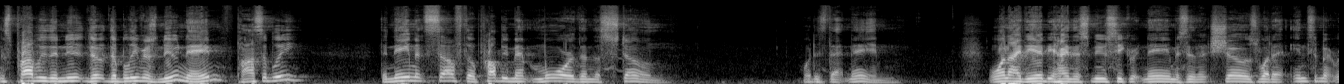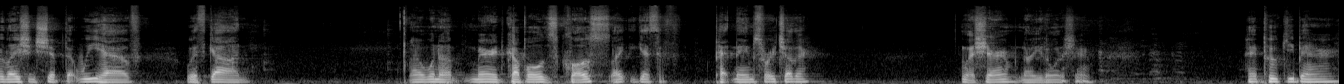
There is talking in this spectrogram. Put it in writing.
It's probably the, new, the, the believer's new name, possibly. The name itself, though, probably meant more than the stone. What is that name? One idea behind this new secret name is that it shows what an intimate relationship that we have with God. Uh, when a married couple is close, like you guys have pet names for each other. You want to share them? No, you don't want to share them. Hey, Pookie Bear.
